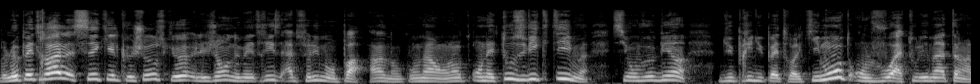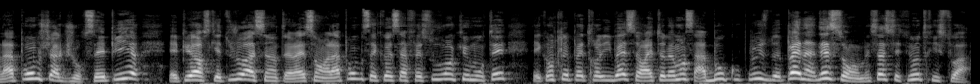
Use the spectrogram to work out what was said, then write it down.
Le pétrole, c'est quelque chose que les gens ne maîtrisent absolument pas. Hein. Donc on a, on, est tous victimes, si on veut bien, du prix du pétrole qui monte. On le voit tous les matins à la pompe, chaque jour c'est pire. Et puis alors, ce qui est toujours assez intéressant à la pompe, c'est que ça fait souvent que monter. Et quand le pétrole y baisse, alors étonnamment, ça a beaucoup plus de peine à descendre. Mais ça, c'est une autre histoire.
